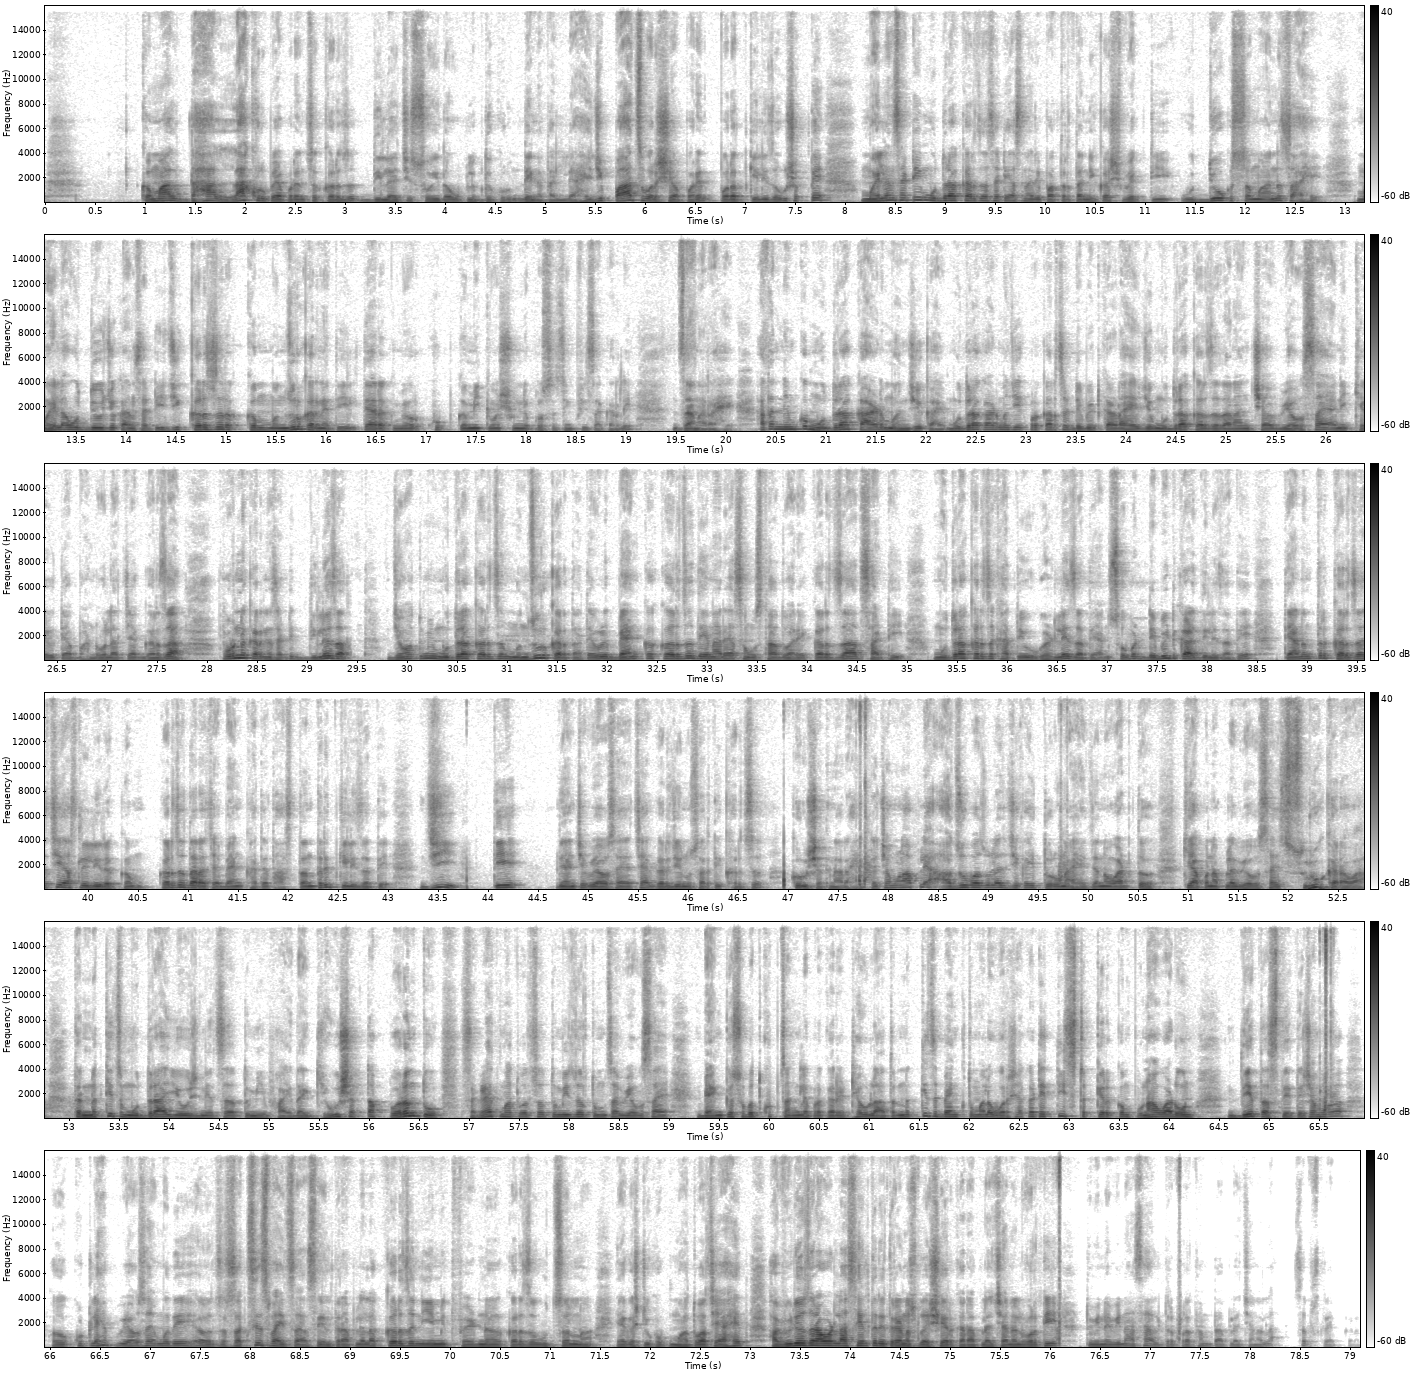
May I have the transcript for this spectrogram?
कमाल दहा लाख रुपयापर्यंतचं कर्ज दिल्याची सुविधा उपलब्ध करून देण्यात आलेली आहे जी पाच वर्षापर्यंत परत केली जाऊ शकते. महिलांसाठी मुद्रा कर्जासाठी असणारी पात्रता निकष व्यक्ती उद्योग समानच आहे. महिला उद्योजकांसाठी जी कर्ज रक्कम मंजूर करण्यात येईल त्या रकमेवर खूप कमी किंवा शून्य प्रोसेसिंग फीस आकारली जाणार आहे. आता नेमकं मुद्रा कार्ड म्हणजे काय? मुद्रा कार्ड म्हणजे एक प्रकारचं डेबिट कार्ड आहे जे मुद्रा कर्जदारांच्या व्यवसाय आणि खेळत्या भांडवलाच्या गरजा पूर्ण करण्यासाठी दिलं जातं. जेव्हा तुम्ही मुद्रा कर्ज मंजूर करता त्यावेळी बँक कर्ज देणाऱ्या संस्थाद्वारे कर्जासाठी मुद्रा कर्ज खाते उघडले जाते आणि सोबत डेबिट कार्ड दिले जाते. त्यानंतर कर्जाची असलेली रक्कम कर्जदाराच्या बँक खात्यात हस्तांतरित केली जाते जी ते त्यांच्या व्यवसायाच्या गरजेनुसार ते खर्च करू शकणार आहे. त्याच्यामुळं आपल्या आजूबाजूला जे काही तरुण आहे ज्यांना वाटतं की आपण आपला व्यवसाय सुरू करावा तर नक्कीच मुद्रा योजनेचा तुम्ही फायदा घेऊ शकता. परंतु सगळ्यात महत्त्वाचं तुम्ही जर तुमचा व्यवसाय बँकेसोबत खूप चांगल्या प्रकारे ठेवला तर नक्कीच बँक तुम्हाला वर्षाकाठी तीस टक्के रक्कम पुन्हा वाढवून देत असते. त्याच्यामुळं कुठल्याही व्यवसायामध्ये सक्सेस व्हायचं असेल तर आपल्याला कर्ज नियमित फेडणं कर्ज उचलणं या गोष्टी खूप महत्त्वाच्या आहेत. हा व्हिडिओ जर आवडला असेल तर इतरांना सुद्धा शेअर करा. आपल्या चॅनलवरती तुम्ही नवीन असाल तर प्रथमतः आपल्या चॅनलला सबस्क्राईब करा.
